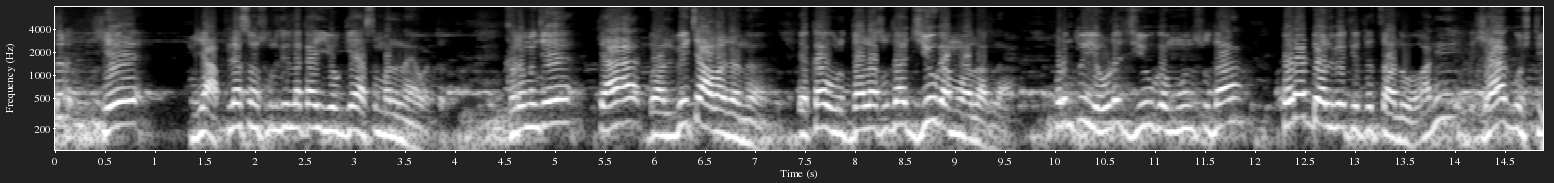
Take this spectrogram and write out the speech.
तर हे म्हणजे आपल्या संस्कृतीला काही योग्य आहे असं मला नाही वाटत. खरं म्हणजे त्या डॉल्बेच्या आवाजानं एका वृद्धाला सुद्धा जीव गमवावा लागला. परंतु एवढं जीव गमवून सुद्धा परत डॉलवे तिथं चालू. आणि ह्या गोष्टी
